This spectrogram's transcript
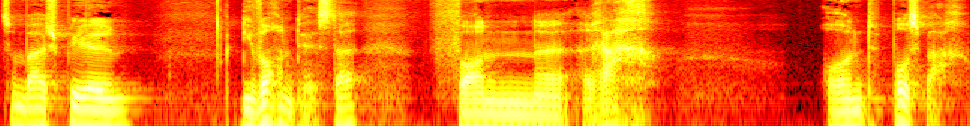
Zum Beispiel die Wochentester von äh, Rach und Bosbach.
